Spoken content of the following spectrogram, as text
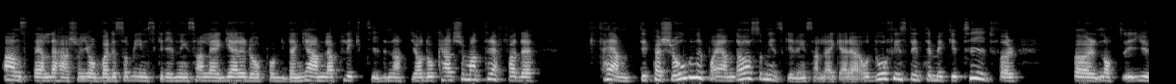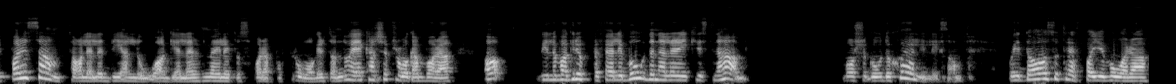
anställda här som jobbade som inskrivningsanläggare då på den gamla plikttiden att ja, då kanske man träffade 50 personer på en dag som inskrivningsanläggare och då finns det inte mycket tid för för något djupare samtal eller dialog eller möjlighet att svara på frågor, utan då är kanske frågan bara, ja, vill du vara gruppbefäl i Boden eller i Kristinehamn? Varsågod och skölj liksom. Och idag så träffar ju våra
